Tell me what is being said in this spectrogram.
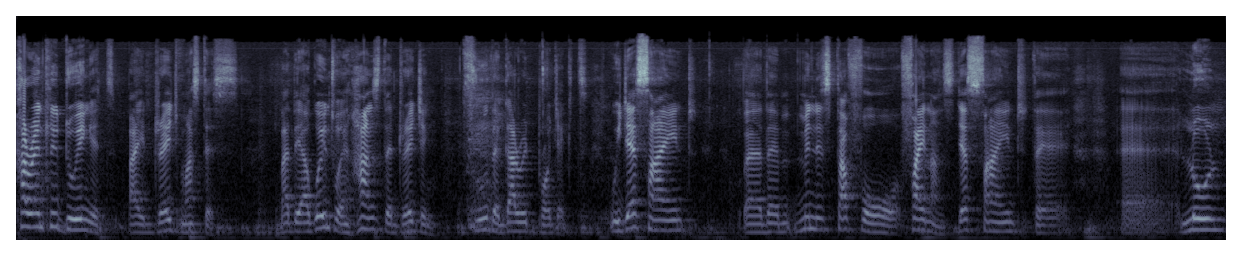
currently doing it by dredge masters, but they are going to enhance the dredging through the GARID project. We just signed uh, the Minister for Finance just signed the uh, loan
